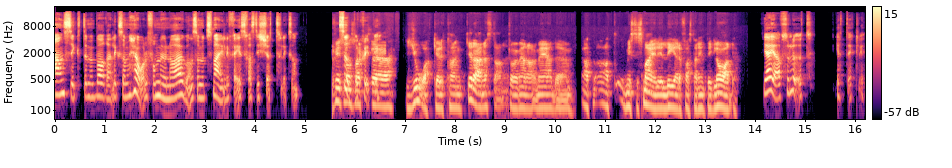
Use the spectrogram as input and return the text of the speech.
ansikte med bara liksom hål för mun och ögon som ett smiley face fast i kött liksom. Det finns någon slags Supercreepy. eh, jokertanke där nästan. Tror jag menar med eh, att, att Mr Smiley ler fast han inte är glad. Ja, ja, absolut. Jätteäcklig.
